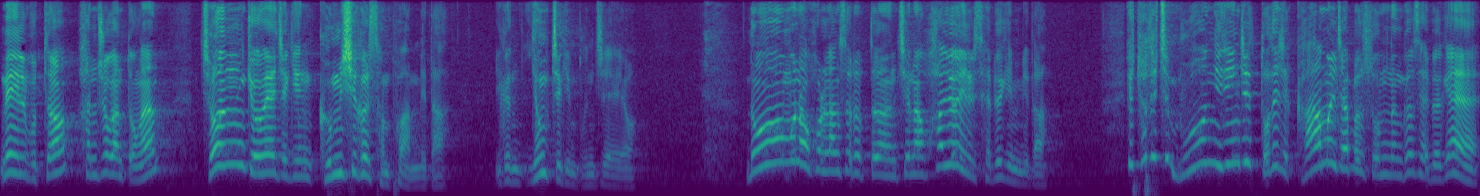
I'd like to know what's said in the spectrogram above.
내일부터 한 주간 동안 전 교회적인 금식을 선포합니다. 이건 영적인 문제예요. 너무나 혼란스럽던 지난 화요일 새벽입니다. 도대체 무슨 일인지 도대체 감을 잡을 수 없는 그 새벽에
